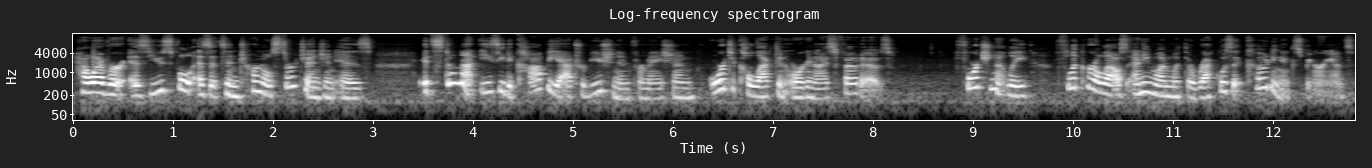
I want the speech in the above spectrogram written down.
However, as useful as its internal search engine is, it's still not easy to copy attribution information or to collect and organize photos. Fortunately, Flickr allows anyone with the requisite coding experience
